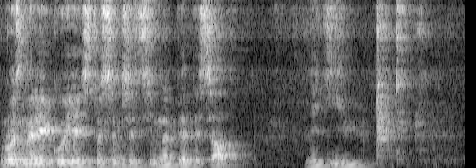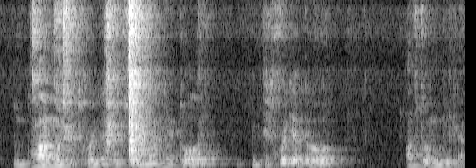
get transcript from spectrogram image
розмір якої 177 на 50, які гарно підходять до цієї магнітоли і підходять до автомобіля.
